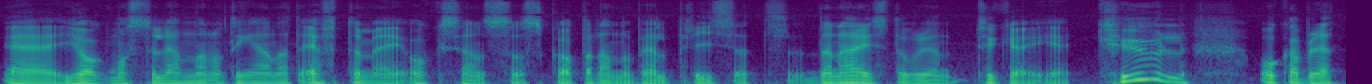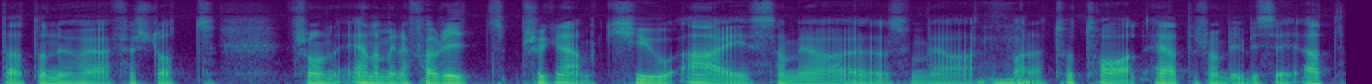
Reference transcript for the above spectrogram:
Eh, jag måste lämna någonting annat efter mig och sen så skapade han Nobelpriset. Den här historien tycker jag är kul och har berättat och nu har jag förstått från en av mina favoritprogram, QI, som jag, som jag bara total äter från BBC, att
